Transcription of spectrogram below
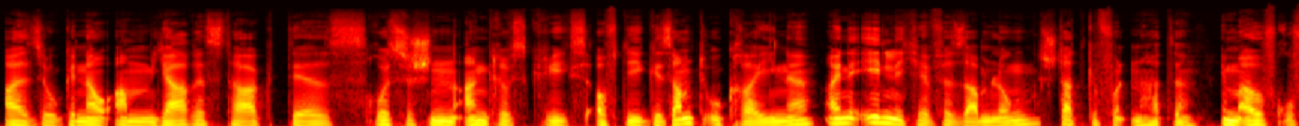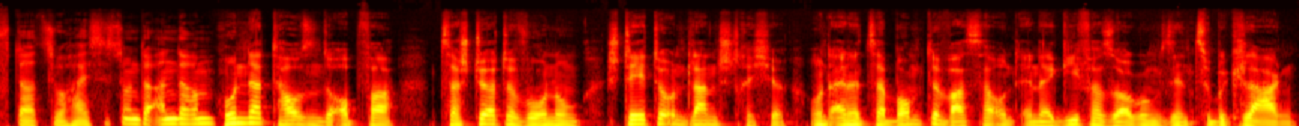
also genau am Jahrestag des russischen Angriffskriegs auf die Gesamtukraine, eine ähnliche Versammlung stattgefunden hatte. Im Aufruf dazu heißt es unter anderem Hunderttausende Opfer, zerstörte Wohnungen, Städte und Landstriche und eine zerbombte Wasser- und Energieversorgung sind zu beklagen.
